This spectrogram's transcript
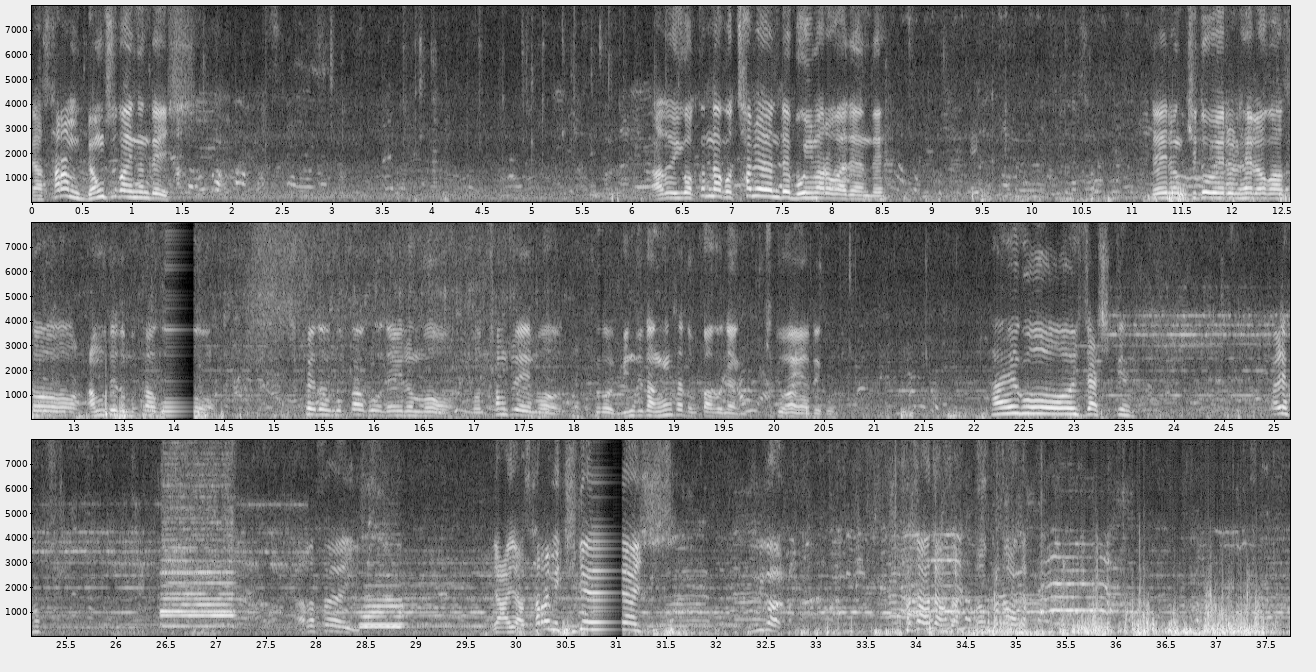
야 사람 명수가 있는데 씨. 나도 이거 끝나고 참여연대 모임하러 가야 되는데 내일은 기도회를 하러 가서 아무데도 못 가고 집회도 못 가고 내일은 뭐, 뭐 청주에 뭐 그거 민주당 행사도 못 가고 그냥 기도해야 되고. 아이고 이 자식들. 빨리 갑시다. 알았어 이. 야야 사람이 기계야 이씨. 우리가 가자 가자 가자. 어, 가자 가자.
